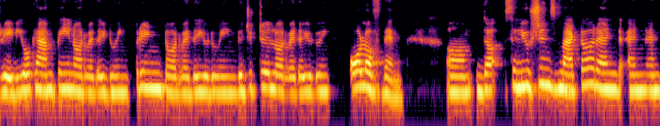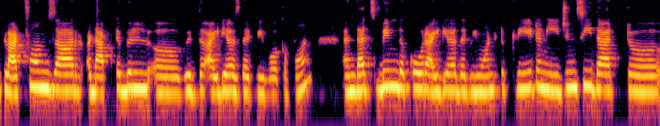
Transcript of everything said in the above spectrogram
radio campaign or whether you're doing print or whether you're doing digital or whether you're doing all of them. Um, the solutions matter and and and platforms are adaptable uh, with the ideas that we work upon. And that's been the core idea that we wanted to create an agency that uh,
